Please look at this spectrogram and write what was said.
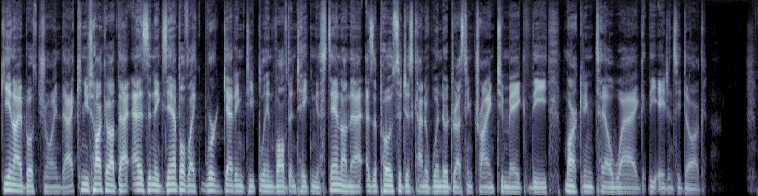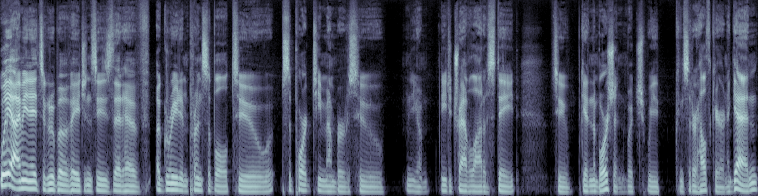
Guy and I both joined that. Can you talk about that as an example of like we're getting deeply involved in taking a stand on that as opposed to just kind of window dressing trying to make the marketing tail wag the agency dog? Well, yeah, I mean, it's a group of agencies that have agreed in principle to support team members who you know need to travel out of state to get an abortion, which we consider healthcare. And again,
